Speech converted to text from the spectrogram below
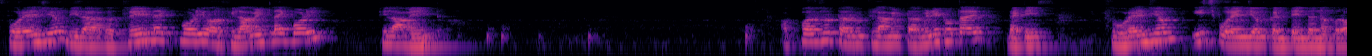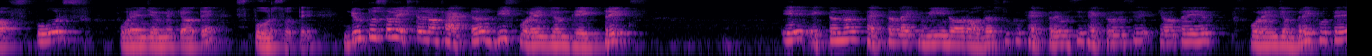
sporangium these are the thread like body or filament like body filament अपर जो टर्म फिलामेंट टर्मिनेट होता है that is sporangium each sporangium contain the number of spores sporangium में क्या होते हैं स्पोर्स होते हैं due to some external factor this sporangium breaks a external factor like wind और अदर्स जो फैक्टर है, उसी फैक्टर से क्या होता है, ये स्पोरेंजियम ब्रेक होते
